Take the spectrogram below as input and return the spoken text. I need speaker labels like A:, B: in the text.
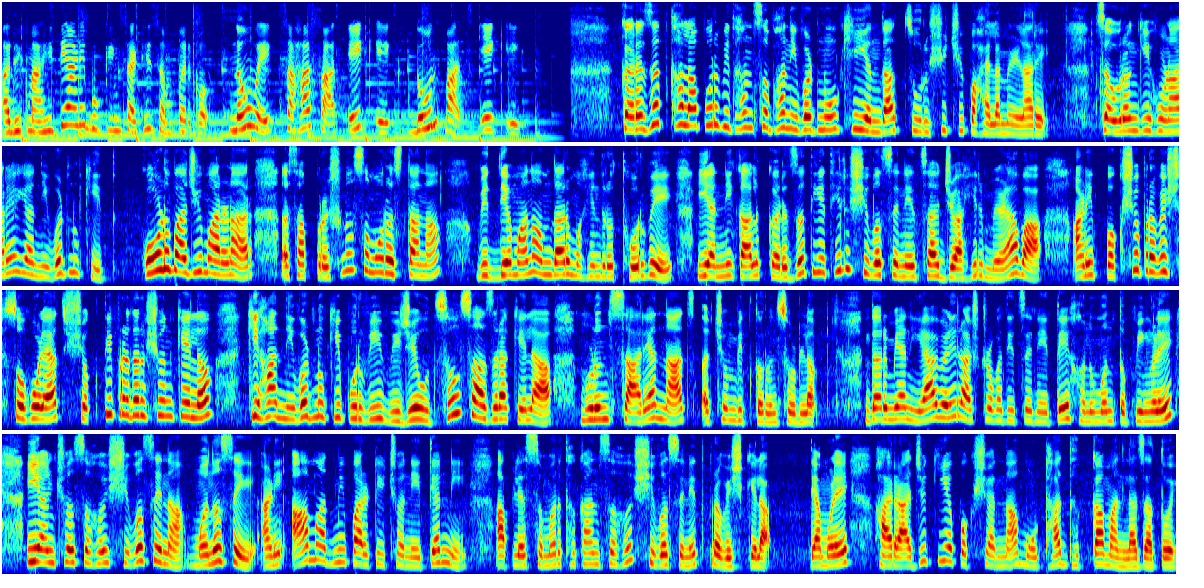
A: अधिक माहिती आणि बुकिंगसाठी संपर्क नऊ एक सहा सात एक एक दोन पाच एक एक.
B: कर्जत खालापूर विधानसभा निवडणूक ही यंदा चुरशीची पाहायला मिळणार आहे. चौरंगी होणाऱ्या या निवडणुकीत कोण बाजी मारणार असा प्रश्न समोर असताना विद्यमान आमदार महेंद्र थोरवे यांनी काल कर्जत येथील शिवसेनेचा जाहीर मेळावा आणि पक्षप्रवेश सोहळ्यात शक्ती प्रदर्शन केलं की हा निवडणुकीपूर्वी विजय उत्सव साजरा केला म्हणून साऱ्यांनाच अचंबित करून सोडलं. दरम्यान यावेळी राष्ट्रवादीचे नेते हनुमंत पिंगळे यांच्यासह शिवसेना मनसे आणि आम आदमी पार्टीच्या नेत्यांनी आपल्या समर्थकांसह शिवसेनेत प्रवेश केला. त्यामुळे हा राजकीय पक्षांना मोठा धक्का मानला जातोय.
